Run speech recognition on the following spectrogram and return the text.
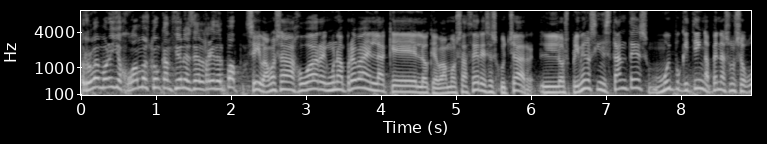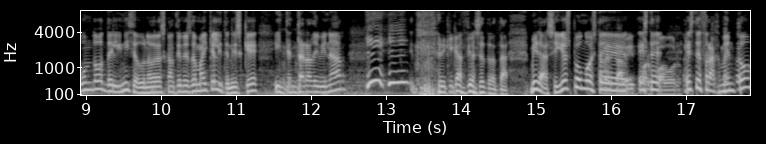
Rubén Morillo, ¿jugamos con canciones del rey del pop? Sí, vamos a jugar en una prueba en la que lo que vamos a hacer es escuchar los primeros instantes, muy poquitín, apenas un segundo, del inicio de una de las canciones de Michael y tenéis que intentar adivinar de qué canción se trata. Mira, si yo os pongo este, David, este, este fragmento...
